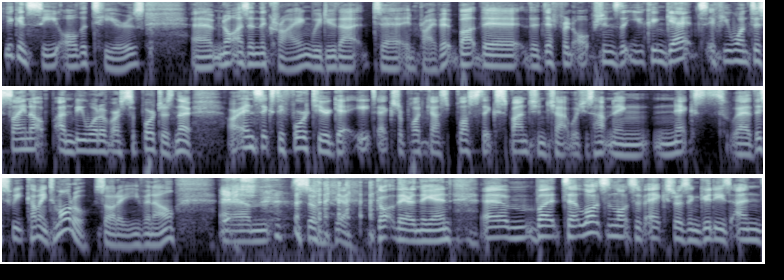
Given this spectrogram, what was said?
you can see all the tiers. Um, not as in the crying, we do that uh, in private, but the, the different options that you can get if you want to sign up and be one of our supporters. Now, our N64 tier get eight extra podcasts plus the expansion chat, which is happening next, uh, this week, coming tomorrow. Sorry, even Al. Um, so, yeah, got there in the end. Um, but uh, lots and lots of extras and goodies. And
